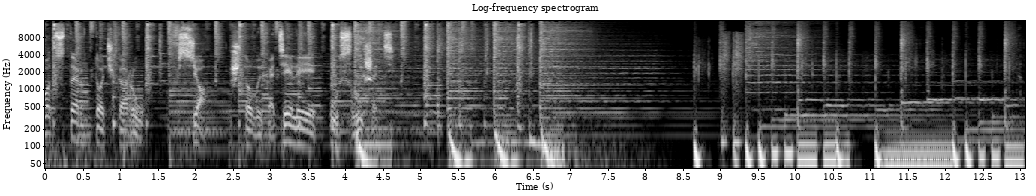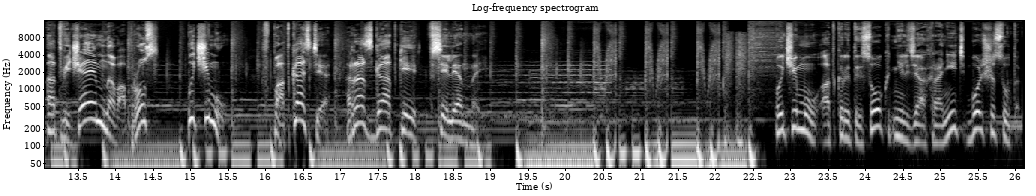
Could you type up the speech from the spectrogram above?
podster.ru Все, что вы хотели услышать. Отвечаем на вопрос «Почему?» в подкасте «Разгадки Вселенной». Почему открытый сок нельзя хранить больше суток?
